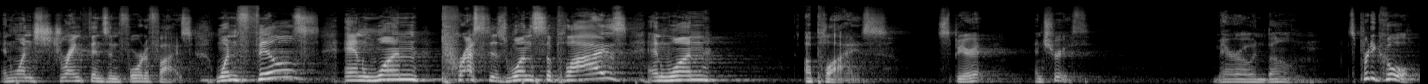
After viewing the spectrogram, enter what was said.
and one strengthens and fortifies. One fills and one presses. One supplies and one applies. Spirit and truth, marrow and bone. It's pretty cool.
